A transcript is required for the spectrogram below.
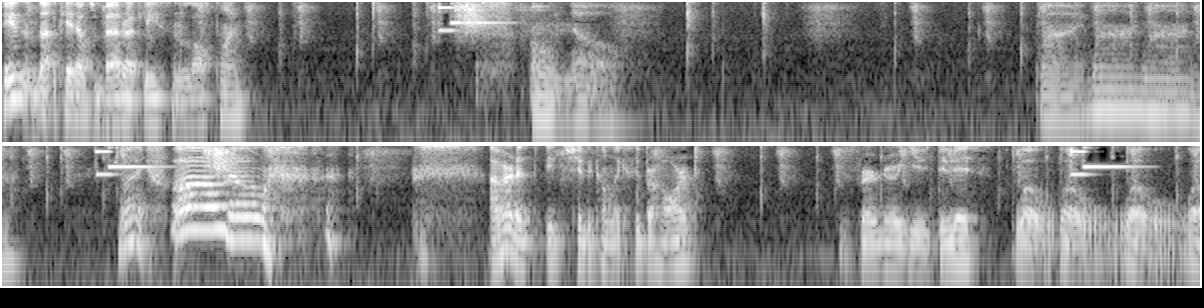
Least that okay, that was better at least than last time. Oh no. Why, why, why, why? Why? Oh no! I've heard that it should become like super hard the further you do this. Whoa, whoa, whoa, whoa.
